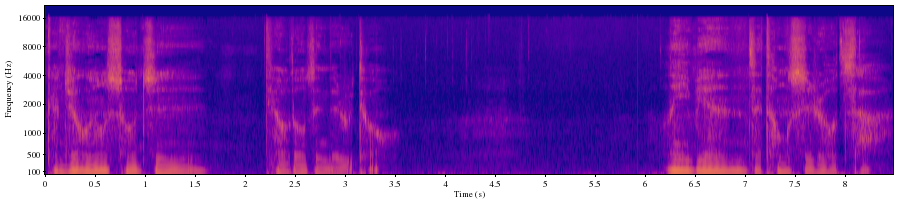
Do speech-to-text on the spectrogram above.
感觉我用手指挑逗着你的乳头，另一边在同时揉擦，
